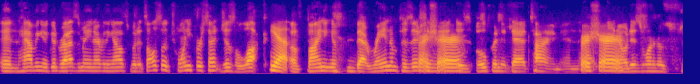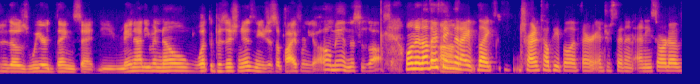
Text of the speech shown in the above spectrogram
and having a good resume and everything else, but it's also 20% just luck Yeah, of finding a, that random position sure. that is open at that time. And For sure. you know, it is one of those those weird things that you may not even know what the position is, and you just apply for it and you go, "Oh man, this is awesome." Well, and another thing Um, that I like try to tell people if they're interested in any sort of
